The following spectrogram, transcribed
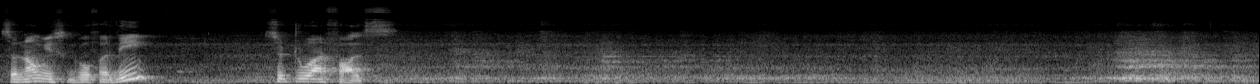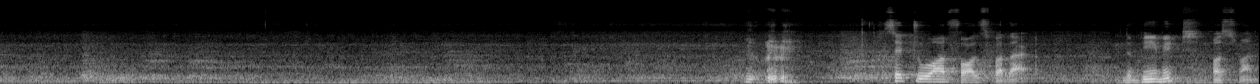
So now we go for the so true or false. Say true or false for that the b bit first one.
